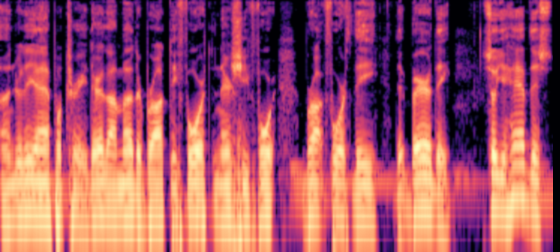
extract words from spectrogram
under the apple tree. There thy mother brought thee forth, and there she for, brought forth thee that bare thee. So you have this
